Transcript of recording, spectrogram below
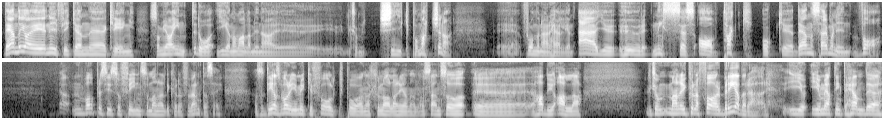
Det enda jag är nyfiken eh, kring, som jag inte då genom alla mina eh, liksom, kik på matcherna eh, från den här helgen, är ju hur Nisses avtack och eh, den ceremonin var. Den var precis så fin som man hade kunnat förvänta sig. Alltså dels var det ju mycket folk på nationalarenan och sen så eh, hade ju alla, liksom, man hade ju kunnat förbereda det här i, i och med att det inte hände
